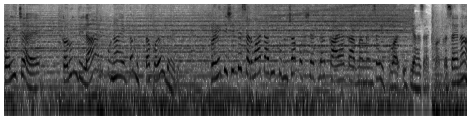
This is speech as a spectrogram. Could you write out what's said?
परिचय करून दिला आणि पुन्हा एकदा मुक्ताफळ उधळली. प्रणिती शिंदे सर्वात आधी तुमच्या पक्षातल्या काळ्या कारनाम्यांचा इतवा इतिहास आठवा. कसा आहे ना?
